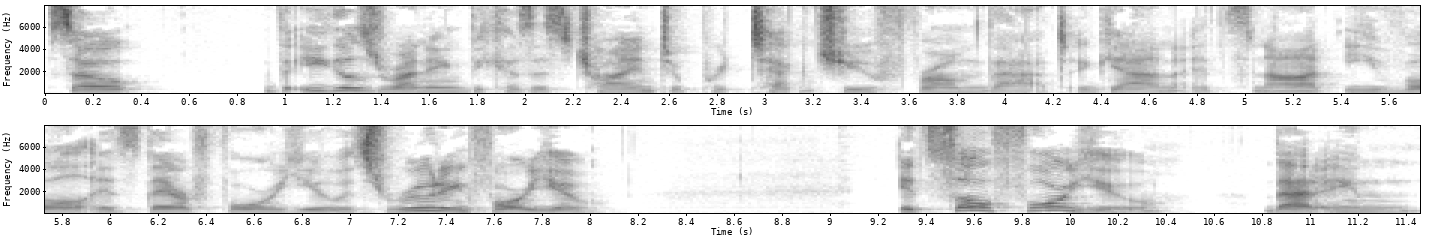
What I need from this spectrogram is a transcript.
So, the ego's running because it's trying to protect you from that. Again, it's not evil, it's there for you, it's rooting for you. It's so for you that in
